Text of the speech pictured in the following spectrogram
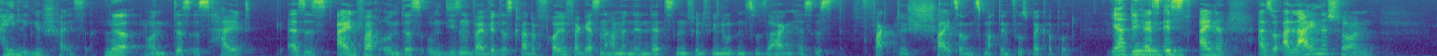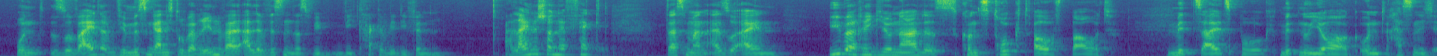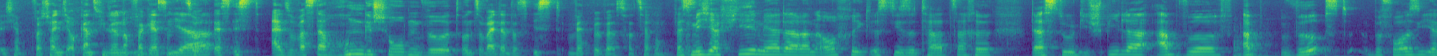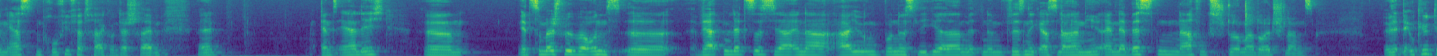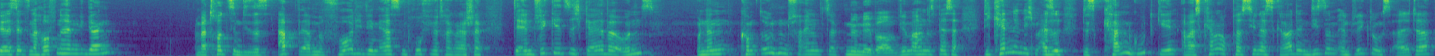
Heilige Scheiße. Ja. Und das ist halt, es ist einfach, und das um diesen, weil wir das gerade voll vergessen haben in den letzten fünf Minuten zu sagen, es ist faktisch scheiße und es macht den Fußball kaputt. Ja, Es definitiv. ist eine, also alleine schon und so weiter, wir müssen gar nicht drüber reden, weil alle wissen, dass wie, wie kacke wir die finden. Alleine schon der Fakt, dass man also ein überregionales Konstrukt aufbaut mit Salzburg, mit New York und hast nicht, ich habe wahrscheinlich auch ganz viele noch vergessen. Ja. So, es ist, also was da rumgeschoben wird und so weiter, das ist Wettbewerbsverzerrung. Was mich ja viel mehr daran aufregt, ist diese Tatsache, dass du die Spieler abwirf, abwirbst, bevor sie ihren ersten Profivertrag unterschreiben. Weil, ganz ehrlich, ähm, jetzt zum Beispiel bei uns, äh, wir hatten letztes Jahr in der A-Jugend-Bundesliga mit einem Fisnik Aslani einen der besten Nachwuchsstürmer Deutschlands. Äh, der- Gut, ist jetzt nach Hoffenheim gegangen, aber trotzdem, dieses Abwerben, bevor die den ersten Profivertrag unterschreiben, der entwickelt sich geil bei uns. Und dann kommt irgendein Verein und sagt, nö, nö, wir machen das besser. Die kennen den nicht mehr. Also, das kann gut gehen, aber es kann auch passieren, dass gerade in diesem Entwicklungsalter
